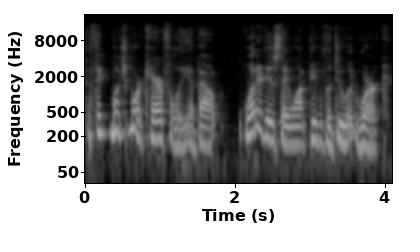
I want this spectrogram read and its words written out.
to think much more carefully about what it is they want people to do at work.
